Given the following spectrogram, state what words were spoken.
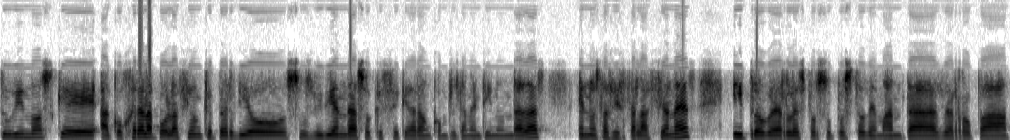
tuvimos que acoger a la población que perdió sus viviendas o que se quedaron completamente inundadas en nuestras instalaciones y proveerles, por supuesto, de mantas, de ropa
